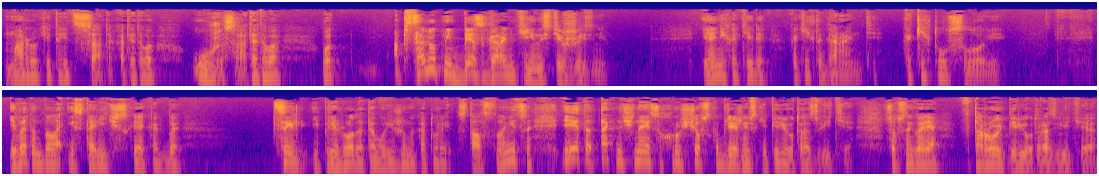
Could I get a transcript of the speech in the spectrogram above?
мороки 30-х, от этого ужаса, от этого вот абсолютной безгарантийности жизни. И они хотели каких-то гарантий, каких-то условий. И в этом была историческая как бы цель и природа того режима, который стал становиться. И это так начинается хрущевско-брежневский период развития. Собственно говоря, второй период развития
